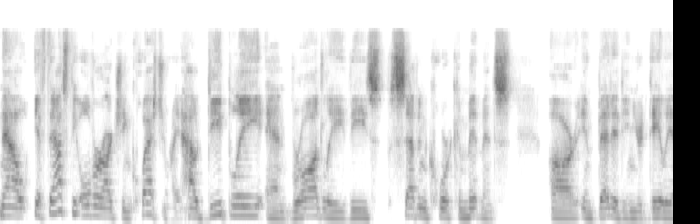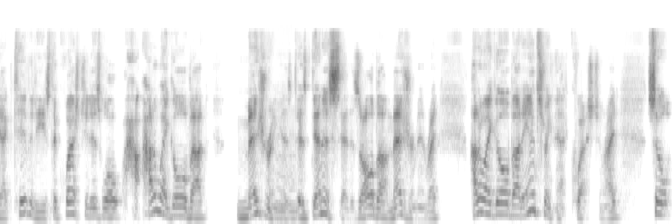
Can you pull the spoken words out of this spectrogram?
Now, if that's the overarching question, right, how deeply and broadly these seven core commitments are embedded in your daily activities, the question is, well, how, how do I go about measuring? Mm-hmm. As, as Dennis said, it's all about measurement, right? How do I go about answering that question, right? So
